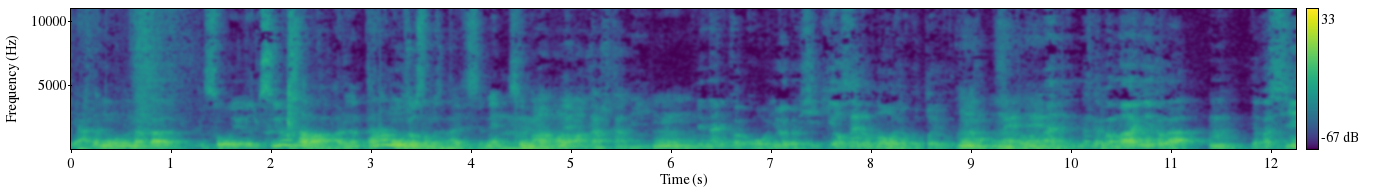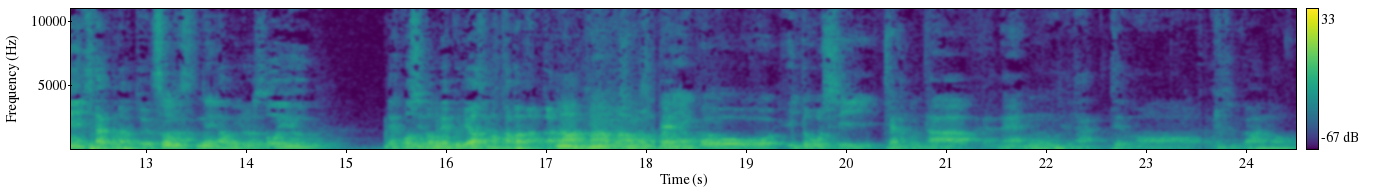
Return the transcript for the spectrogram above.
いやでもなんかそういう強さはあるな。ただのお嬢様じゃないですよね、うん。そういう意味ではね、まあまあまあ確かに。うん。で何かこういろいろ引き寄せる能力というか、うんうんななんかやっぱ周りの人がうんやっぱ支援したくなるというかそうですね。多分いろいろそういう、ね、星の巡り合わせの方なんかな、うんまあまあうん。本当にこう愛おしいキャラクターやね。うん。だってもうあの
